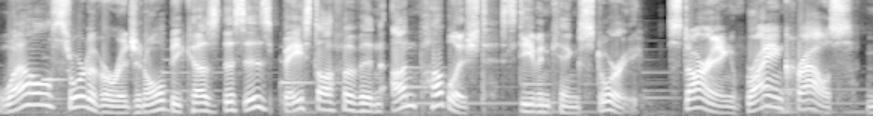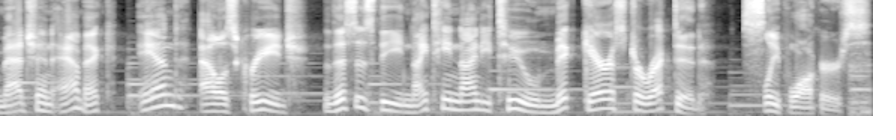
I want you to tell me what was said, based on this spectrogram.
Well, sort of original because this is based off of an unpublished Stephen King story. Starring Brian Krause, Mädchen Amick, and Alice Krige. This is the 1992 Mick Garris directed Sleepwalkers.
